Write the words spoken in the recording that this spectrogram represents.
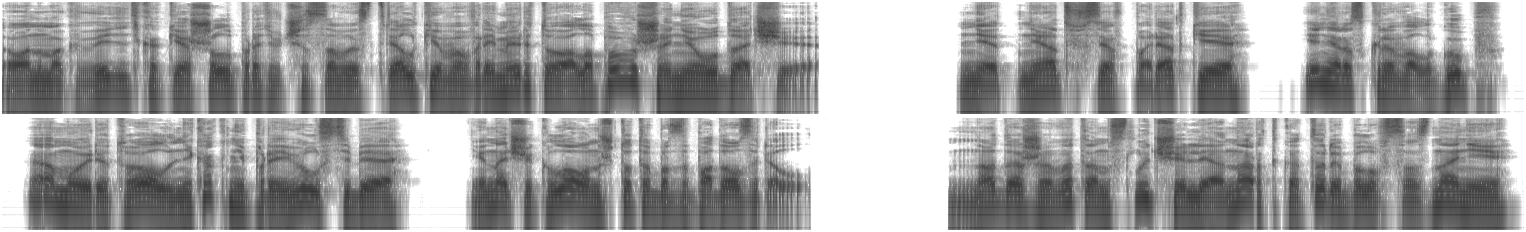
Он мог видеть, как я шел против часовой стрелки во время ритуала повышения удачи. Нет-нет, все в порядке, я не раскрывал губ, а мой ритуал никак не проявил себя, иначе клоун что-то бы заподозрил. Но даже в этом случае Леонард, который был в сознании,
